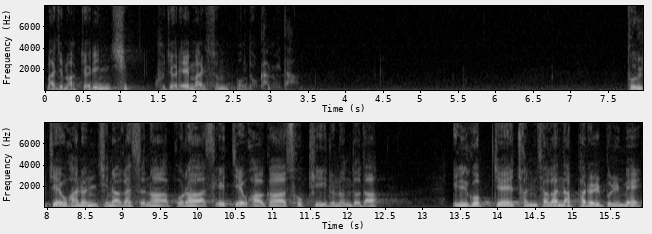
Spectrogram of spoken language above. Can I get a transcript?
마지막 절인 19절의 말씀 봉독합니다. 둘째 화는 지나갔으나 보라 셋째 화가 속히 이르는도다. 일곱째 천사가 나팔을 불매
